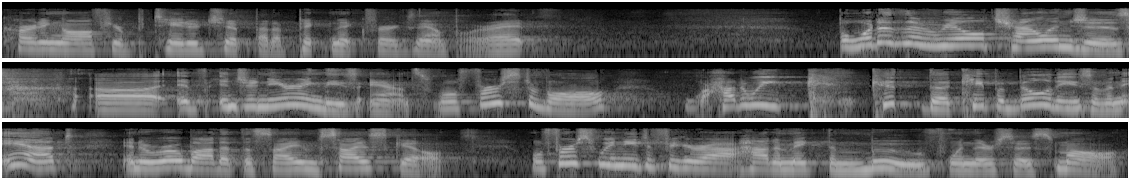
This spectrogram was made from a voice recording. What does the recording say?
carting off your potato chip at a picnic, for example, right? But what are the real challenges uh, of engineering these ants? Well, first of all, how do we get the capabilities of an ant in a robot at the same size scale? Well, first we need to figure out how to make them move when they're so small.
